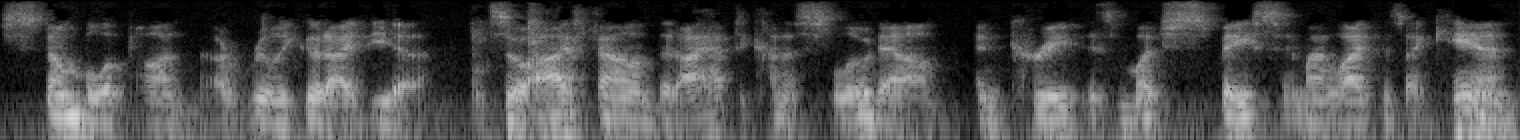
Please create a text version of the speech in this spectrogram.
stumble upon a really good idea. And so I found that I have to kind of slow down and create as much space in my life as I can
